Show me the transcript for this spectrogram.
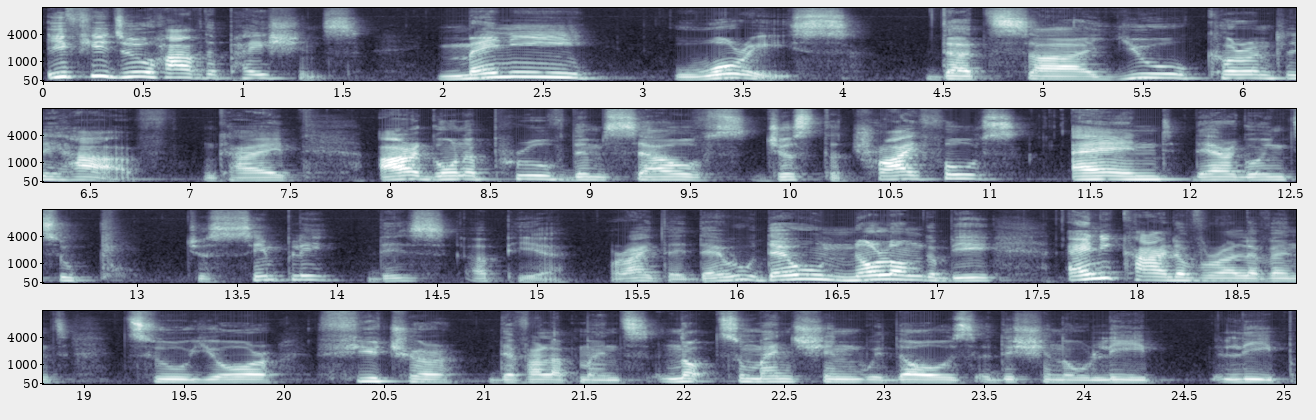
if you do have the patience, many worries that uh, you currently have, okay, are to prove themselves just the trifles and they are going to just simply disappear. All right, they, they, will, they will no longer be any kind of relevant to your future developments, not to mention with those additional leap leap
